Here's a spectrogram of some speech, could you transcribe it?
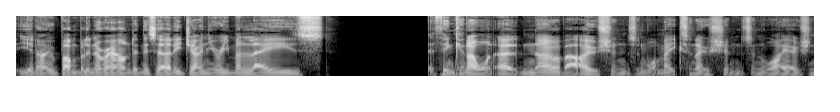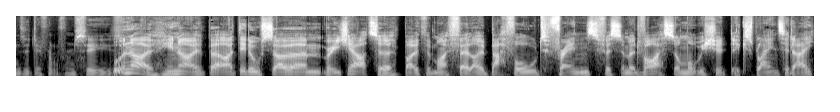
you know, bumbling around in this early January malaise, thinking I want to know about oceans and what makes an oceans and why oceans are different from seas. Well, no, you know, but I did also um, reach out to both of my fellow baffled friends for some advice on what we should explain today.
